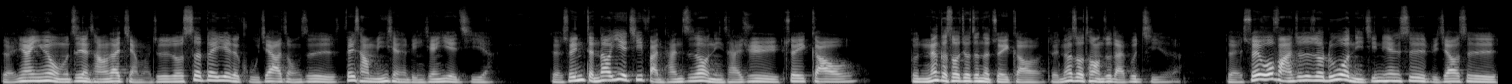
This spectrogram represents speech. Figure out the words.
对，因为因为我们之前常常在讲嘛，就是说设备业的股价总是非常明显的领先业绩啊。对，所以你等到业绩反弹之后，你才去追高。不，那个时候就真的追高了，对，那时候通常就来不及了，对，所以我反而就是说，如果你今天是比较是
